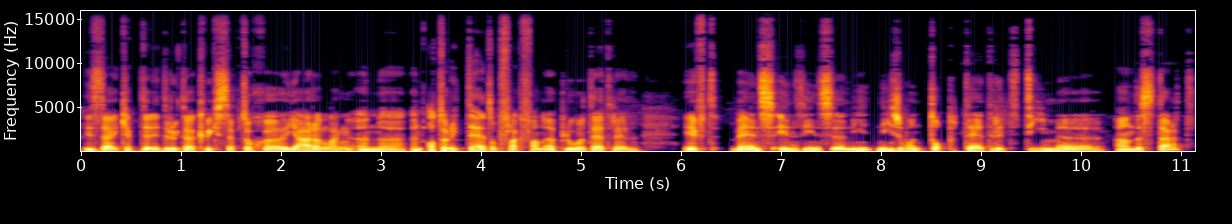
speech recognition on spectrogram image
is dat ik heb de indruk dat Quickstep toch eh, jarenlang een, eh, een autoriteit op vlak van uh, ploegentijdrijden heeft mijns inziens eh, niet, niet zo'n top tijdritteam aan de start.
